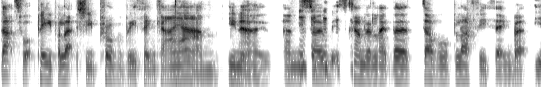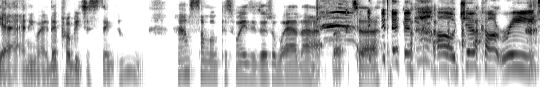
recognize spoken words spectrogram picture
that's what people actually probably think I am, you know. And so it's kind of like the double bluffy thing. But yeah, anyway, they probably just think, oh, how someone persuaded her to wear that. But uh, oh, Jo can't read.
